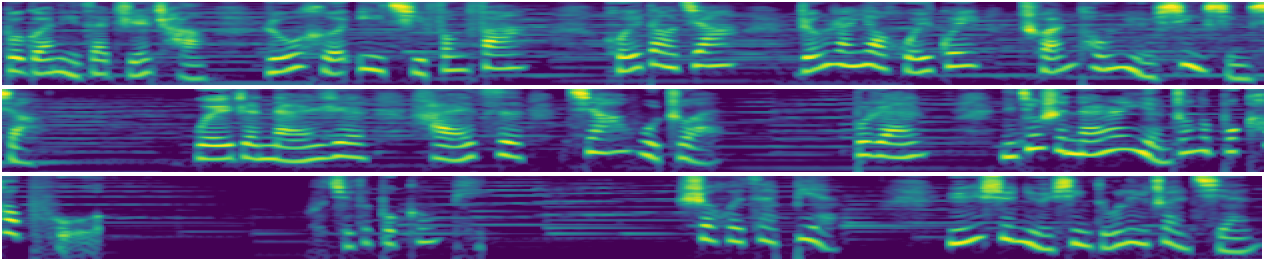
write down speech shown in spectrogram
不管你在职场如何意气风发，回到家仍然要回归传统女性形象，围着男人、孩子、家务转，不然你就是男人眼中的不靠谱。我觉得不公平。社会在变，允许女性独立赚钱，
